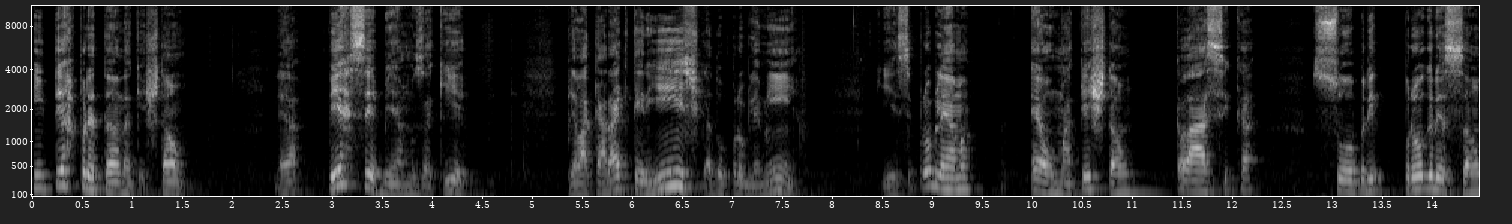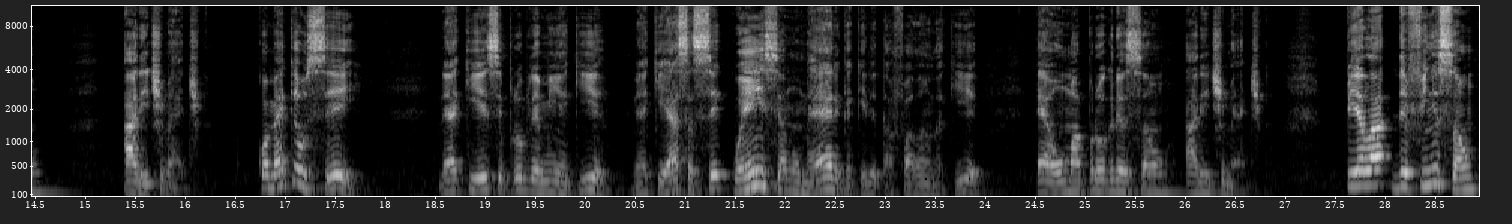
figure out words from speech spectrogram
interpretando a questão, né, percebemos aqui, pela característica do probleminha, que esse problema é uma questão clássica sobre progressão aritmética. Como é que eu sei né, que esse probleminha aqui, né, que essa sequência numérica que ele está falando aqui, é uma progressão aritmética? Pela definição.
